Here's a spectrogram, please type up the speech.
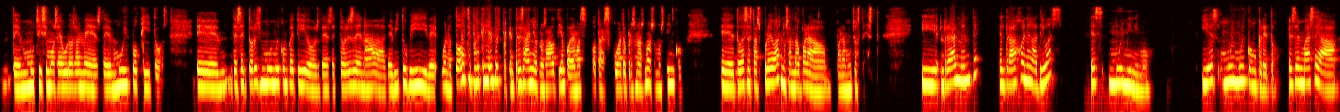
de muchísimos euros al mes, de muy poquitos, eh, de sectores muy, muy competidos, de sectores de nada, de B2B, de, bueno, todo tipo de clientes, porque en tres años nos ha dado tiempo, además otras cuatro personas más, somos cinco. todas estas pruebas nos han dado para, para muchos test. Y realmente el trabajo de negativas es muy mínimo y es muy, muy concreto. Es en base a,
